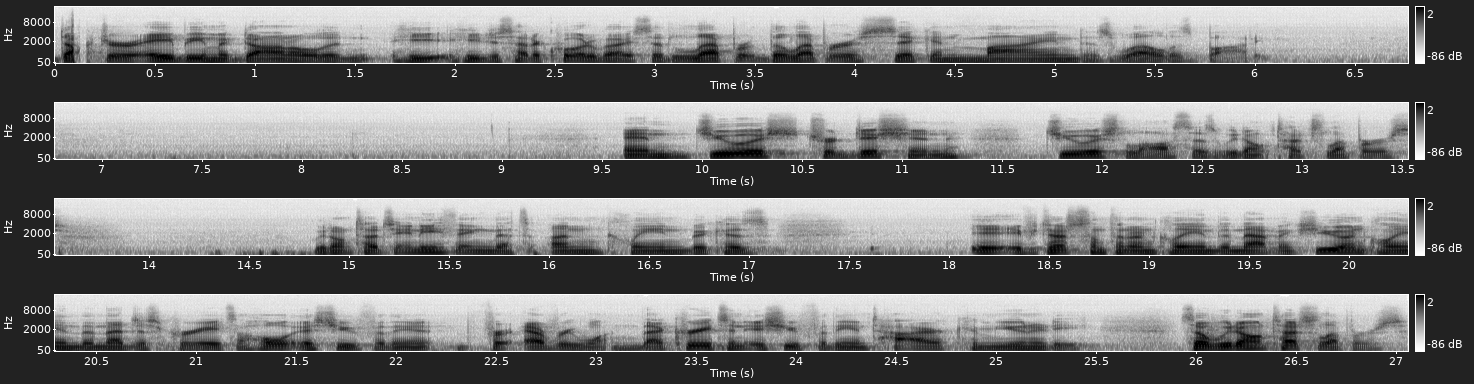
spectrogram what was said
Dr. A.B. McDonald, and he, he just had a quote about it. He said, leper, The leper is sick in mind as well as body. And Jewish tradition, Jewish law says we don't touch lepers. We don't touch anything that's unclean because if you touch something unclean, then that makes you unclean. Then that just creates a whole issue for, the, for everyone. That creates an issue for the entire community. So we don't touch lepers.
